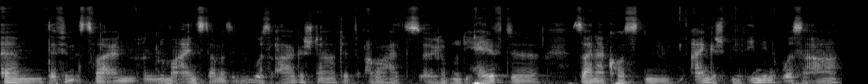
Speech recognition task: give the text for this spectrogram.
Ähm, der Film ist zwar an, an, Nummer 1 damals in den USA gestartet, aber hat, äh, ich glaube, nur die Hälfte seiner Kosten eingespielt in den USA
